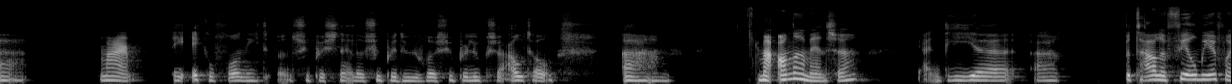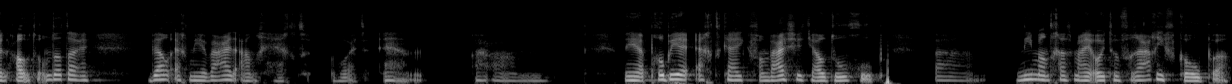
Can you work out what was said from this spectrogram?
Uh, maar ik, ik hoef gewoon niet een supersnelle, superdure, superluxe auto. Um, maar andere mensen, ja, die uh, uh, betalen veel meer voor een auto, omdat daar wel echt meer waarde aan gehecht wordt. En um, nou probeer echt te kijken van waar zit jouw doelgroep. Uh, niemand gaat mij ooit een Ferrari verkopen,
